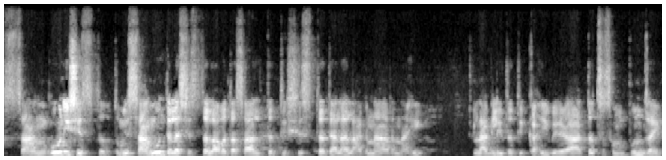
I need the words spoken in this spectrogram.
सांगूनही शिस्त. तुम्ही सांगून त्याला शिस्त लावत असाल तर ती शिस्त त्याला लागणार नाही. लागली तर ती काही वेळातच संपून जाईल.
